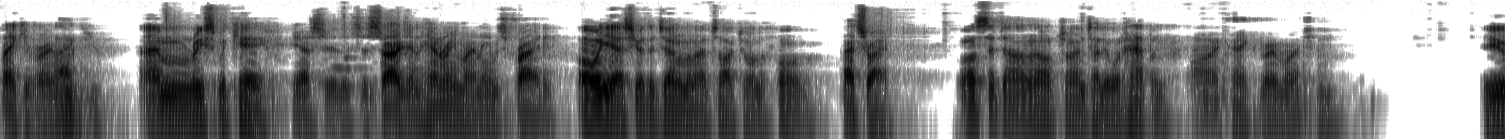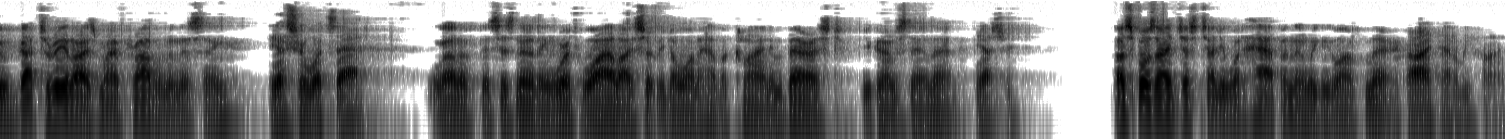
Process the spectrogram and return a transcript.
Thank you very Thank much. you. I'm Reese McKay. Yes, sir. This is Sergeant Henry. My name's Friday. Oh, yes, you're the gentleman I talked to on the phone. That's right. Well, sit down and I'll try and tell you what happened. All right. Thank you very much. You've got to realize my problem in this thing. Yes, sir. What's that? Well, if this isn't anything worthwhile, I certainly don't want to have a client embarrassed. You can understand that. Yes, sir. I suppose I just tell you what happened, and we can go on from there. All right. That'll be fine.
